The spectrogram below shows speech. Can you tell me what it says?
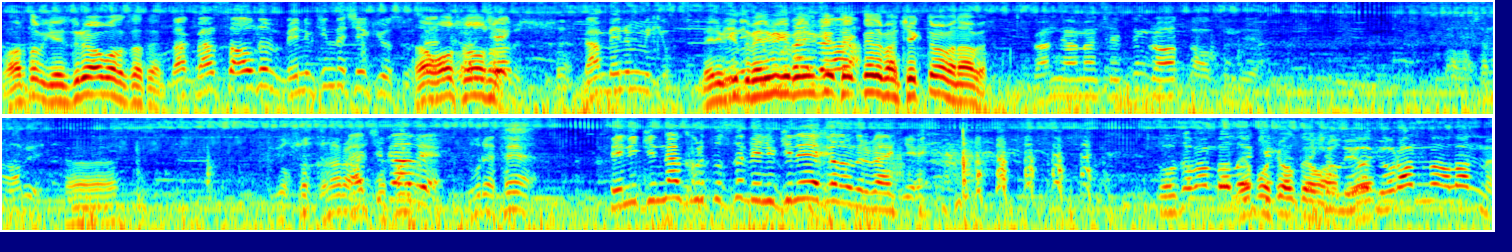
Var tabii gezdiriyor abi balık zaten. Bak ben saldım. Benimkini de çekiyorsun. Tamam, Sen- olsun, olsun. Çek. Abi sen Ben benim Benimki, Benimki benimki, benimki buradaydı ha. teknede ben çektim hemen abi. Ben de hemen çektim rahat dalsın diye. baksana abi. Ha. Yoksa kırar abi. Selçuk kopar. abi. Dur Efe. Seninkinden kurtulsa benimkine yakalanır belki. O zaman balığı Ne kim boşaltıyor ama? oluyor? Yoran mı alan mı?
